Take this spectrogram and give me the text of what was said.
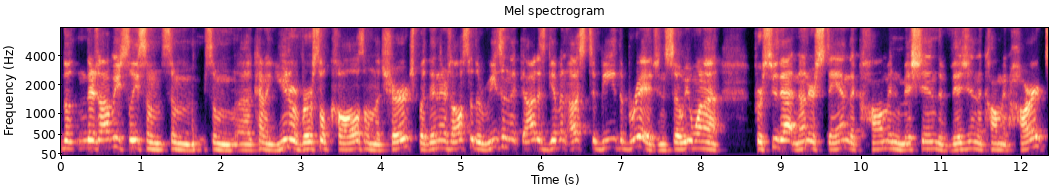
the, there's obviously some some some uh, kind of universal calls on the church, but then there's also the reason that God has given us to be the bridge, and so we want to pursue that and understand the common mission, the vision, the common heart,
